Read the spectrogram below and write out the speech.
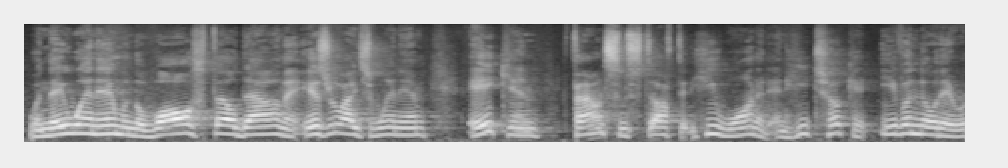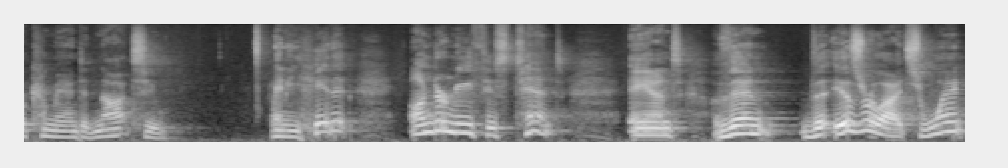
when they went in, when the walls fell down, the Israelites went in, Achan found some stuff that he wanted and he took it, even though they were commanded not to. And he hid it underneath his tent. And then the Israelites went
